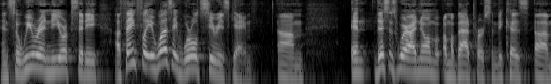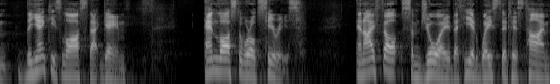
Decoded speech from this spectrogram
And so we were in New York City. Uh, thankfully, it was a World Series game. Um, and this is where I know I'm a, I'm a bad person because um, the Yankees lost that game and lost the World Series. And I felt some joy that he had wasted his time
